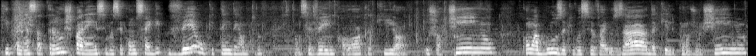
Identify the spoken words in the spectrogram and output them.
que tem essa transparência, você consegue ver o que tem dentro. Então você vem, coloca aqui, ó, o shortinho, com a blusa que você vai usar, daquele conjuntinho.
